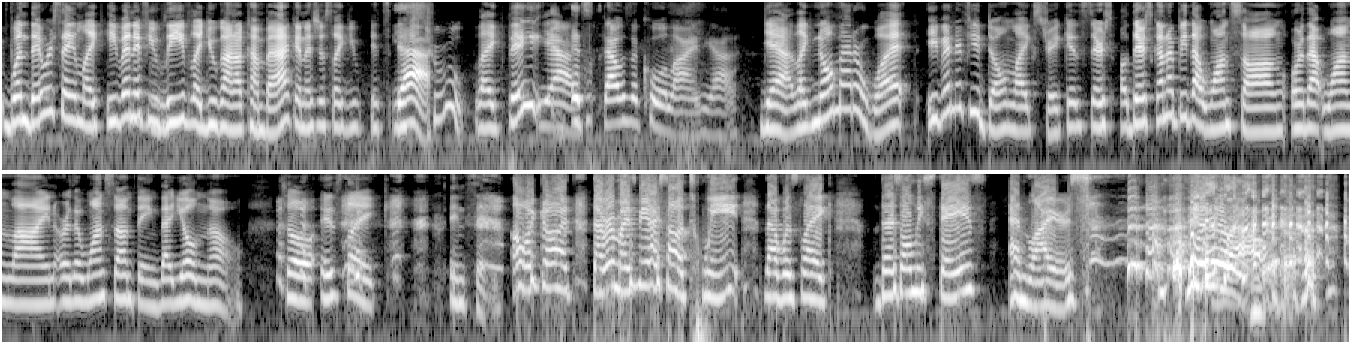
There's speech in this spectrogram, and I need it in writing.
when they were saying like even if you mm-hmm. leave like you gonna come back and it's just like you it's, Yeah. it's true like they Yeah, It's- that was a cool line. Yeah. yeah, like no matter what, even if you don't like Stray Kids, there's there's gonna be that one song or that one line or the one something that you'll know. So it's like insane. Oh my god, that reminds me. I saw a tweet that was like, "There's only stays and liars." literally,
